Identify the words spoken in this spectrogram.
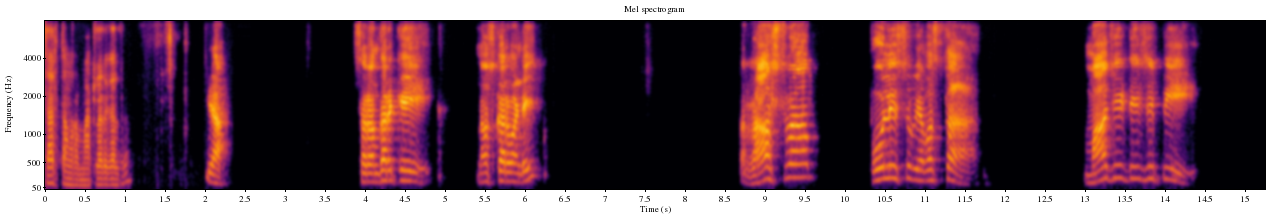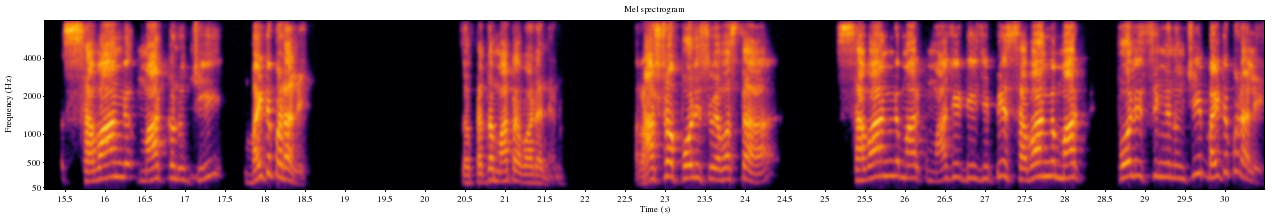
Sir తమరు మాట్లాడగలరు? Yeah. Sir అందరికీ నమస్కారం అండి. రాష్ట్ర పోలీసు వ్యవస్థ మాజీ డీజీపీ సవాంగ్ మార్క్ నుంచి బయటపడాలి. పెద్ద మాట వాడాను నేను. రాష్ట్ర పోలీసు వ్యవస్థ సవాంగ్ మార్క్ మాజీ డీజీపీ సవాంగ్ మార్క్ పోలీసింగ్ నుంచి బయటపడాలి.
